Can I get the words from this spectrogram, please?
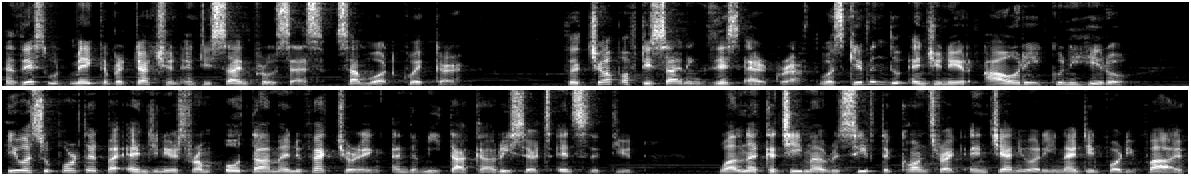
and this would make the production and design process somewhat quicker. The job of designing this aircraft was given to engineer Aoki Kunihiro. He was supported by engineers from Ota Manufacturing and the Mitaka Research Institute. While Nakajima received the contract in January 1945,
